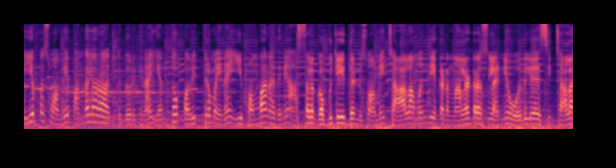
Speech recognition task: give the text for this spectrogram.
అయ్యప్ప స్వామి పందలరాజుకి దొరికిన ఎంతో పవిత్రమైన ఈ పంబా నదిని అస్సలు గబ్బు చేయొద్దండి స్వామి. చాలా మంది ఇక్కడ నల్ల డ్రెస్సులు అన్ని వదిలేసి చాలా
